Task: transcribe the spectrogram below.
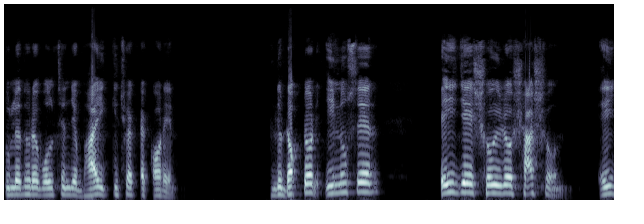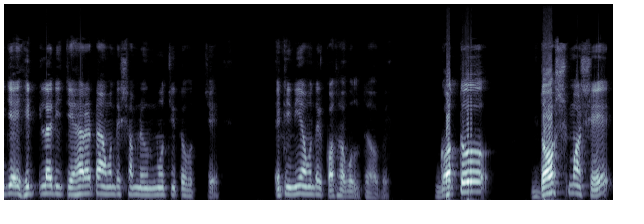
তুলে ধরে বলছেন যে, ভাই, কিছু একটা করেন। কিন্তু ডক্টর ইনুসের এই যে স্বৈর শাসন, এই যে হিটলারি চেহারাটা আমাদের সামনে উন্মোচিত হচ্ছে, এটি নিয়ে আমাদের কথা বলতে হবে। গত দশ মাসে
